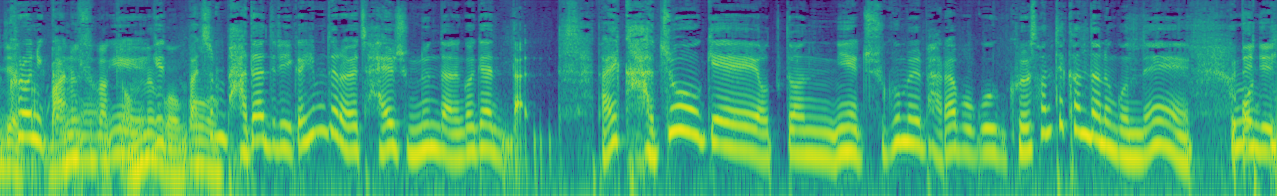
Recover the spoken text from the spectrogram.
이제 그러니까요. 많을 수밖에 예, 없는 거고. 좀 받아들이기가 힘들어요. 잘 죽는다는 거. 그냥 나, 나의 가족의 어떤 예, 죽음을 바라보고 그걸 선택한다는 건데. 근데 어, 이제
